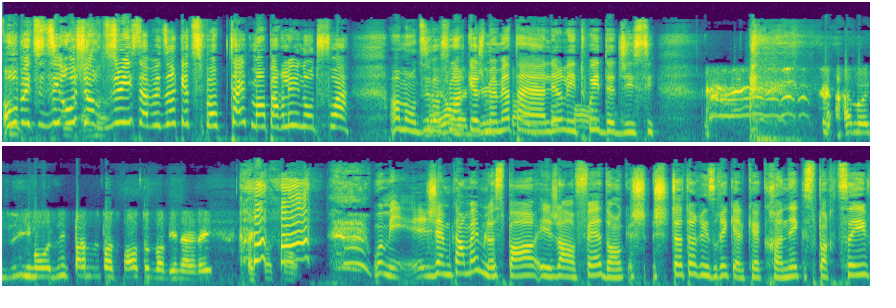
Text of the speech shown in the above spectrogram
Oh, ben tu dis aujourd'hui, ça veut dire que tu vas peut-être m'en parler une autre fois. Oh mon Dieu, il va falloir que je me mette à lire les tweets de JC. Elle m'a dit, ils m'ont dit, parle du pas de sport, tout va bien aller. oui, mais j'aime quand même le sport et j'en fais, donc je t'autoriserai quelques chroniques sportives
